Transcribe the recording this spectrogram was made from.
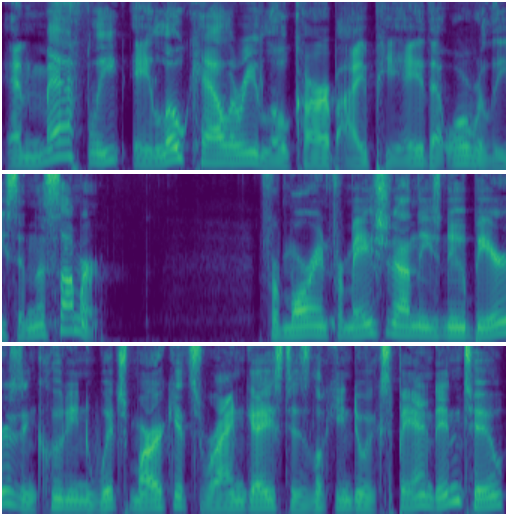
and Mathlete, a low calorie, low carb IPA that will release in the summer. For more information on these new beers, including which markets Rhinegeist is looking to expand into,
